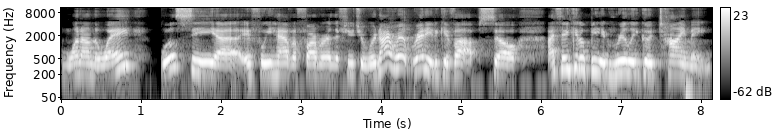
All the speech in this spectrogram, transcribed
one on the way we'll see uh, if we have a farmer in the future. We're not re- ready to give up. So I think it'll be a really good timing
